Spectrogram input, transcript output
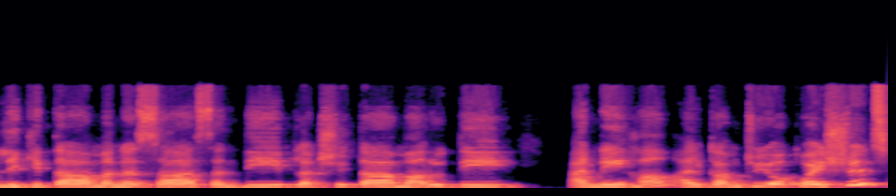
Likita, Manasa, Sandeep, Lakshita, Maruti, and Neha, I'll come to your questions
